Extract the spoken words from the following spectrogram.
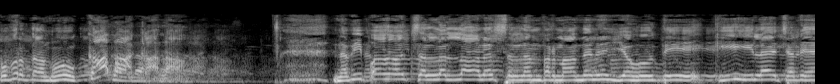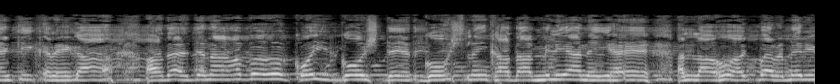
کفر دا منہ کالا کالا۔ نبی پاک صلی اللہ علیہ وسلم فرماندے نے، یہودی کی لے چلے ہیں، کی کرے گا؟ آدھا جناب، کوئی گوشت دے، گوشت نہیں کھادا ملیا نہیں ہے۔ اللہ اکبر، میری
